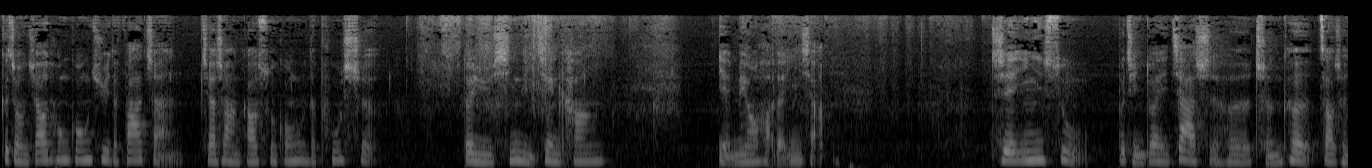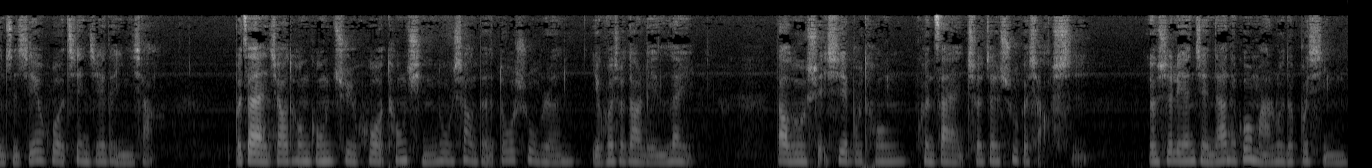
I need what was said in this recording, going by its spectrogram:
各种交通工具的发展，加上高速公路的铺设，对于心理健康也没有好的影响。这些因素不仅对驾驶和乘客造成直接或间接的影响，不在交通工具或通勤路上的多数人也会受到连累。道路水泄不通，困在车阵数个小时，有时连简单的过马路都不行。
